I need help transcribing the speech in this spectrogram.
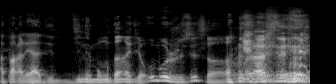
À part aller à des dîners mondains et dire oh moi je sais ça. Voilà, c'est-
